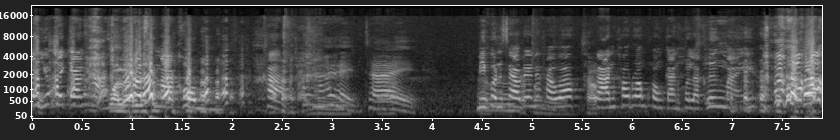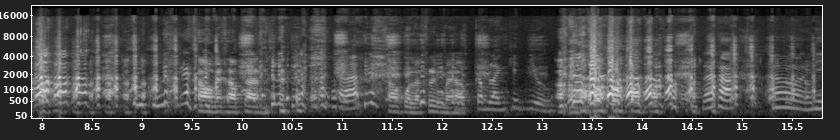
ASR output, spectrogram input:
ลยุทธ์ในการหากลเงินยุทธ์เข้าสมาคมค่ะ ใช่ใช่ มีคนแซวด้วยนะคะว่า ครับ ร้านเข้าร่วมโครงการคนละครึ่งไหม เข้าไหมครับท่านเข้าคนละครึ่งไหมครับ กำลังคิดอยู่นะคะเออมี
